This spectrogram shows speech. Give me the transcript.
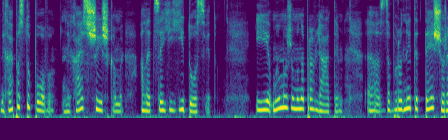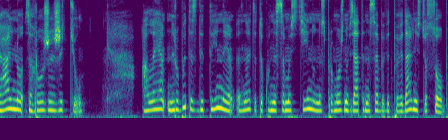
Нехай поступово, нехай з шишками, але це її досвід. І ми можемо направляти, е, заборонити те, що реально загрожує життю. Але не робити з дитини, знаєте, таку несамостійну, неспроможну взяти на себе відповідальність особу.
